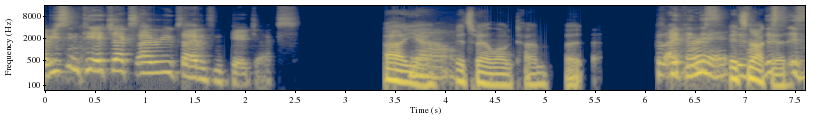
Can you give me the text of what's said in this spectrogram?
Have you seen THX? I review because I haven't seen THX. Uh yeah, No. it's been a long time, but Because I think this, it. It's not this good. Is,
